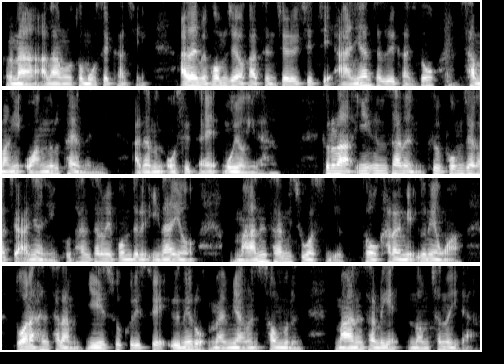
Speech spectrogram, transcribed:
그러나 아담으로부터 모세까지 아담의 범죄와 같은 죄를 짓지 아니한 자들까지도 사망이 왕노릇하였느니 아담은 오실 자의 모형이라. 그러나 이 은사는 그 범죄 같지 아니하니 곧 한 사람의 범죄를 인하여 많은 사람이 죽었은즉 더욱 하나님의 은혜와 또 하나 한 사람 예수 그리스도의 은혜로 말미암은 선물은 많은 사람에게 넘쳤느니라.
